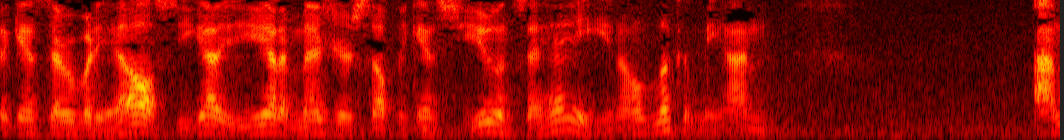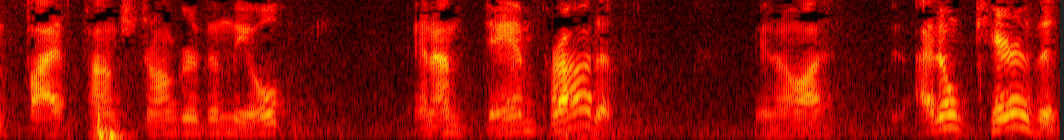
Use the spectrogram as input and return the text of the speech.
against everybody else. You got you got to measure yourself against you and say, hey, you know, look at me. I'm I'm five pounds stronger than the old me, and I'm damn proud of it. You know, I I don't care that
